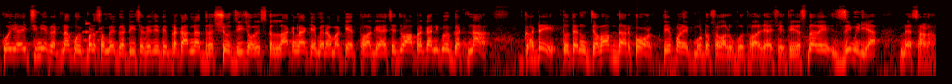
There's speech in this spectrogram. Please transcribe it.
કોઈ અનિચ્છનીય ઘટના કોઈ પણ સમયે ઘટી શકે છે તે પ્રકારના દ્રશ્યો જી ચોવીસ કલાકના કેમેરામાં કેદ થવા ગયા છે. જો આ પ્રકારની કોઈ ઘટના ઘટે તો તેનું જવાબદાર કોણ? તે પણ એક મોટો સવાલ ઊભો થવા જાય છે તેજસ દવે ઝી મીડિયા મહેસાણા.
